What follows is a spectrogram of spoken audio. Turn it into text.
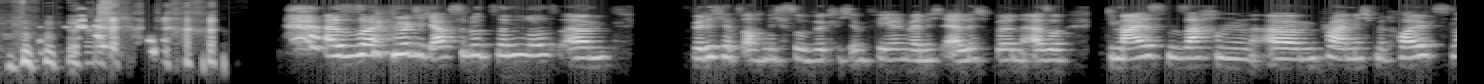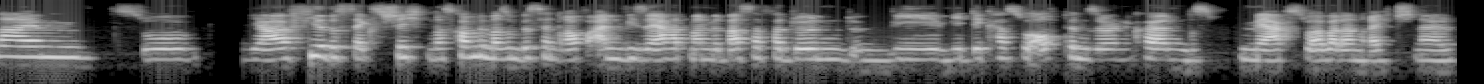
also es war wirklich absolut sinnlos. Ähm, würde ich jetzt auch nicht so wirklich empfehlen, wenn ich ehrlich bin. Also die meisten Sachen ähm, prime ich mit Holzleim, so ja, vier bis sechs Schichten. Das kommt immer so ein bisschen drauf an, wie sehr hat man mit Wasser verdünnt, wie, wie dick hast du aufpinseln können. Das merkst du aber dann recht schnell.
